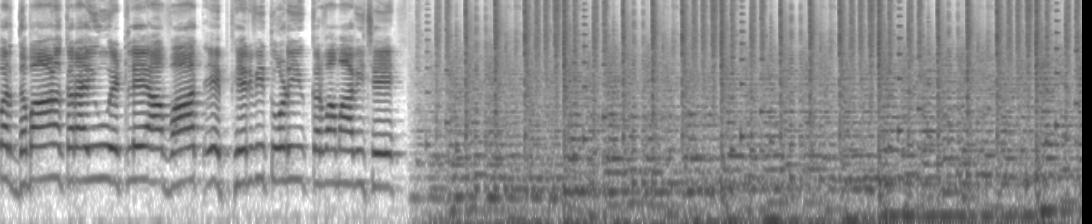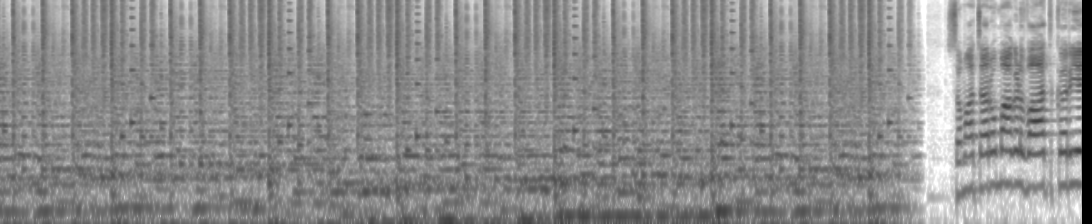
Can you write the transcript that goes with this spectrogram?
પર દબાણ કરાયું એટલે આ વાત એ ફેરવી તોડી કરવામાં આવી છે. સમાચારોમાં આગળ વાત કરીએ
